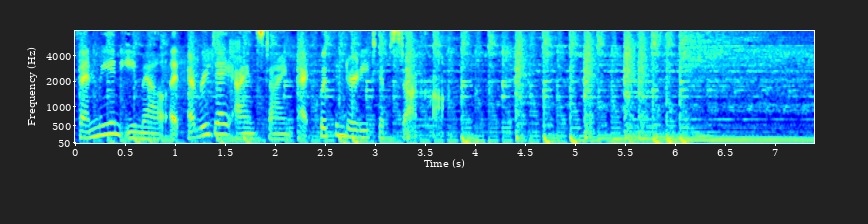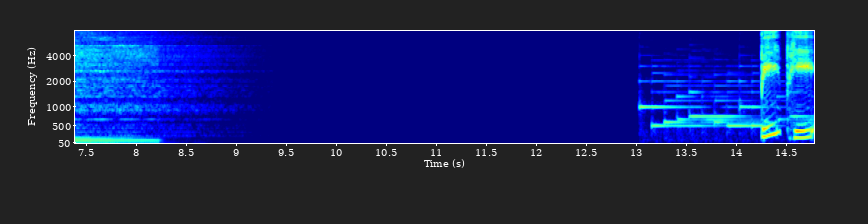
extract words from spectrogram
send me an email at everydayeinstein at quickanddirtytips.com. BP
